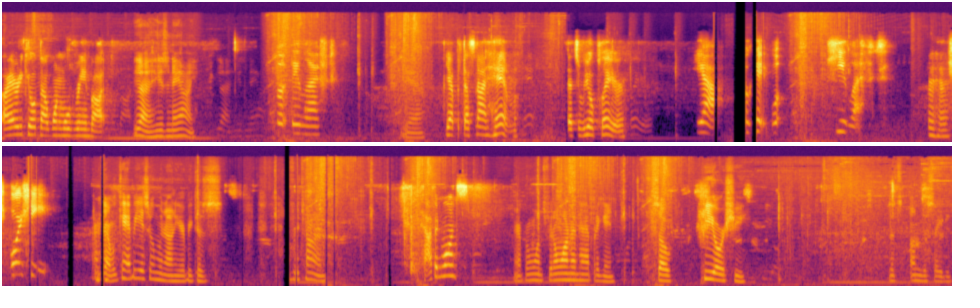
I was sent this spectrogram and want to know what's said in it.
I already killed that one Wolverine bot. Yeah, he's an AI. But they left. Yeah. Yeah, but that's not him. That's a real player. Yeah. Okay, well, he left. Mm-hmm. Or she. Yeah, we can't be assuming on here because every time Happened once. Happened once, we don't want it to happen again. So he or she. That's undecided.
